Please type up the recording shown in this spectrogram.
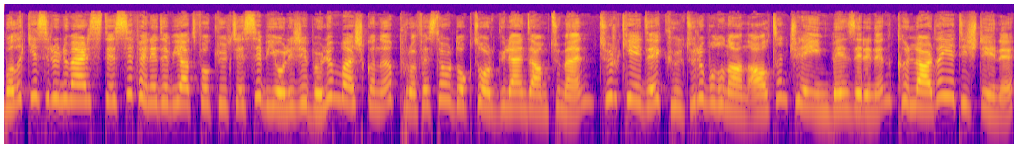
Balıkesir Üniversitesi Fen Edebiyat Fakültesi Biyoloji Bölüm Başkanı Profesör Doktor Gülendam Tümen, Türkiye'de kültürü bulunan altın çileğin benzerinin kırlarda yetiştiğini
